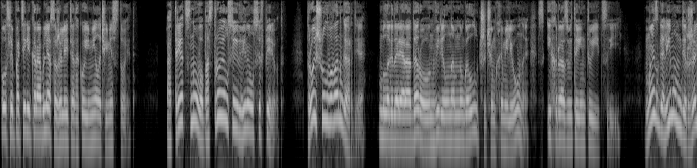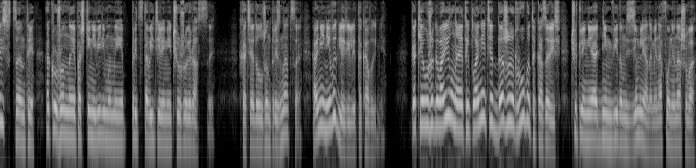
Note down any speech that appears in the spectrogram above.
После потери корабля сожалеть о такой мелочи не стоит». Отряд снова построился и двинулся вперед. Трой шел в авангарде. Благодаря радару он видел намного лучше, чем хамелеоны с их развитой интуицией. Мы с Галимом держались в центре, окруженные почти невидимыми представителями чужой расы. Хотя, должен признаться, они не выглядели таковыми. Как я уже говорил, на этой планете даже роботы казались чуть ли не одним видом с землянами на фоне нашего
